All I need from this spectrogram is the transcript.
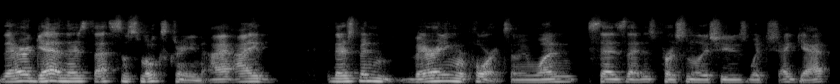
There again, there's that's some smokescreen. I, I there's been varying reports. I mean, one says that his personal issues, which I get.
